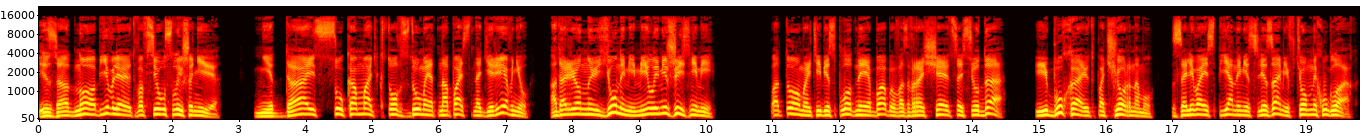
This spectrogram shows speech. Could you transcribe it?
И заодно объявляют во всеуслышание. Не дай, сука мать, кто вздумает напасть на деревню, одаренную юными милыми жизнями. Потом эти бесплодные бабы возвращаются сюда и бухают по-черному, заливаясь пьяными слезами в темных углах.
